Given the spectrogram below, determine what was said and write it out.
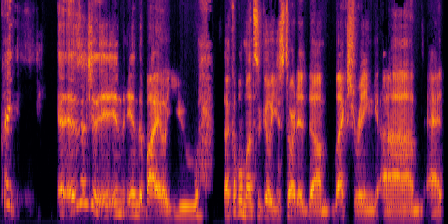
Craig, essentially in in the bio, you a couple months ago you started um, lecturing um, at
